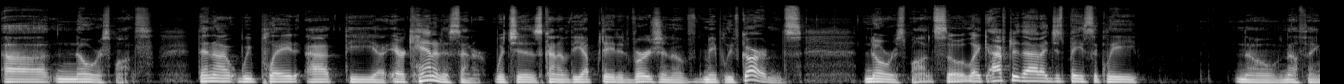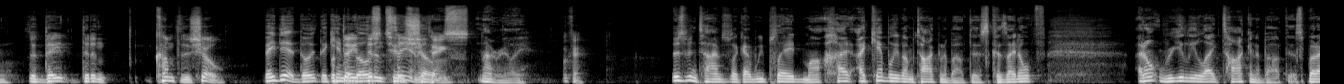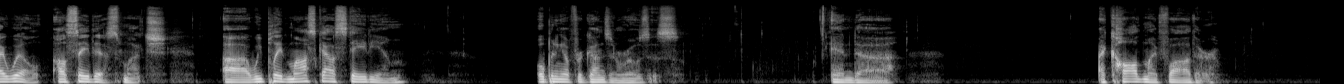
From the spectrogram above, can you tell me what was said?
Uh, no response. Then I, we played at the uh, Air Canada Center, which is kind of the updated version of Maple Leaf Gardens. No response. So, like, after that, I just basically, no, nothing. They didn't come to the show. They did. They, they came they to those didn't two say anything. shows. Not really. Okay there's been times like I, we played. Mo- I, I can't believe I'm talking about this because I don't. I don't really like talking about this, but I will. I'll say this much: uh, we played Moscow Stadium, opening up for Guns N' Roses, and uh, I called my father.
